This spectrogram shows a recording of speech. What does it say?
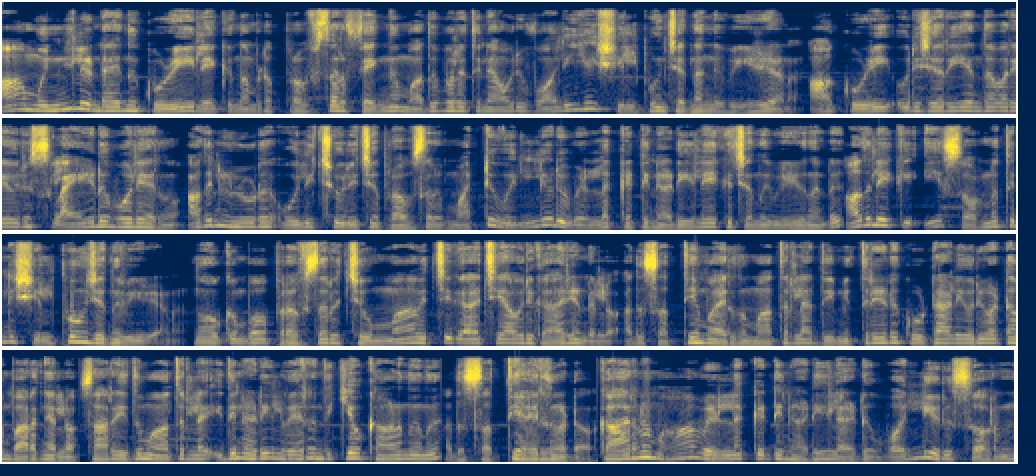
ആ മുന്നിലുണ്ടായിരുന്ന കുഴിയിലേക്ക് നമ്മുടെ പ്രൊഫസർ ഫെങ്ങും അതുപോലെ തന്നെ ആ ഒരു വലിയ ശില്പവും ചെന്നങ്ങ് വീഴുകയാണ്. ആ കുഴി ഒരു ചെറിയ എന്താ പറയാ ഒരു സ്ലൈഡ് പോലെയായിരുന്നു. അതിനുള്ളിലൂടെ ഒലിച്ചൊലിച്ച് പ്രൊഫസർ മറ്റു വലിയൊരു വെള്ളക്കെട്ടിനടിയിലേക്ക് ചെന്ന് വീഴുന്നുണ്ട്. അതിലേക്ക് ഈ സ്വർണത്തിന്റെ ശില്പവും ചെന്ന് വീഴുകയാണ്. നോക്കുമ്പോൾ പ്രൊഫസർ ചുമ്മാ വെച്ച് കാച്ചിയ ആ ഒരു കാര്യമുണ്ടല്ലോ. അത് സത്യമായിരുന്നു. മാത്രമല്ല ദിമിത്രിയുടെ കൂട്ടാളി ഒരു വട്ടം പറഞ്ഞല്ലോ സാർ ഇത് മാത്രമല്ല ഇതിനടിയിൽ വേറെ എന്തൊക്കെയോ കാണുന്നെന്ന് അത് സത്യമായിരുന്നു കേട്ടോ. കാരണം ആ വെള്ളക്കെട്ടിനടിയിലായിട്ട് വലിയൊരു സ്വർണ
